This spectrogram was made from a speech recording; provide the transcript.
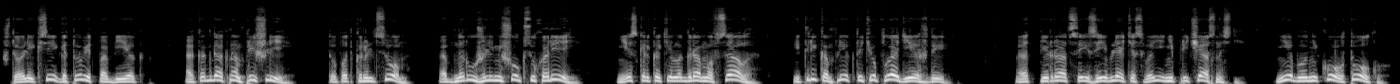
что Алексей готовит побег, а когда к нам пришли, то под крыльцом обнаружили мешок сухарей, несколько килограммов сала и три комплекта теплой одежды. Отпираться и заявлять о своей непричастности не было никакого толку,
